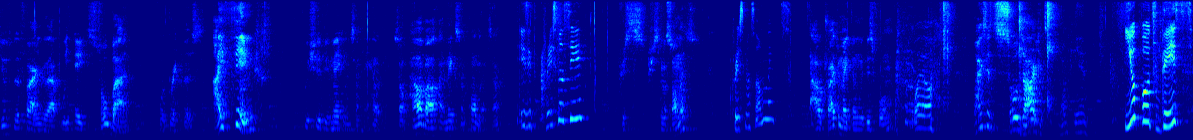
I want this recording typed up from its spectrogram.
due to the fact that we ate so bad for breakfast, I think we should be making something healthy. So how about I make some omelets, huh? Is it Christmassy? Chris- Christmas omelets? Christmas omelets? I'll try to make them with this form. Well, Why is it so dark? It's 1 p.m. you put this.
